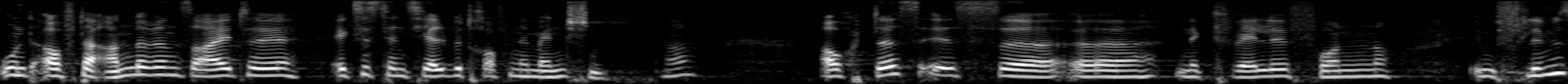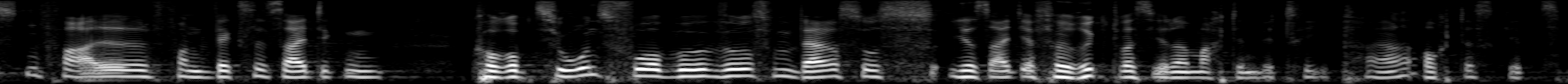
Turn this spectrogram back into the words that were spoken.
und auf der anderen Seite existenziell betroffene Menschen. Ja? Auch das ist äh, äh, eine Quelle von, im schlimmsten Fall, von wechselseitigen Korruptionsvorwürfen versus, ihr seid ja verrückt, was ihr da macht im Betrieb. Ja? Auch das gibt's.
